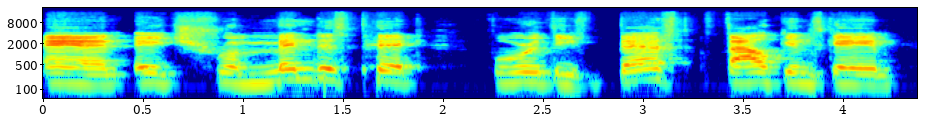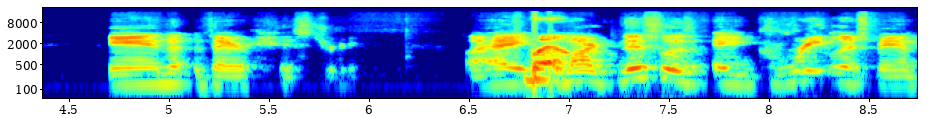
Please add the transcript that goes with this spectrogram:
and a tremendous pick for the best Falcons game in their history. Hey, well, Mark, this was a great list, man.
